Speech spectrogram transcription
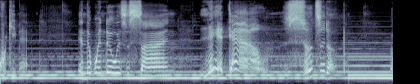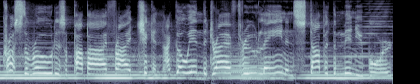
Quickie Mat. In the window is a sign, lay it down, suds it up. Across the road is a Popeye fried chicken. I go in the drive through lane and stop at the menu board.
